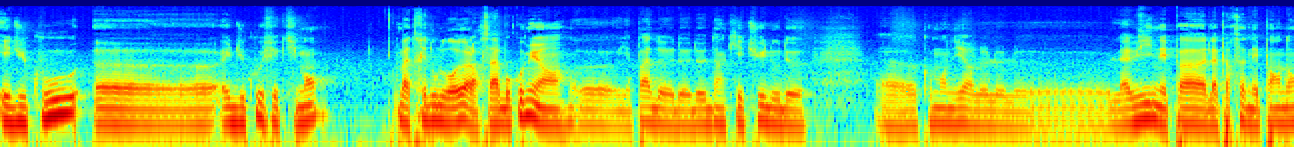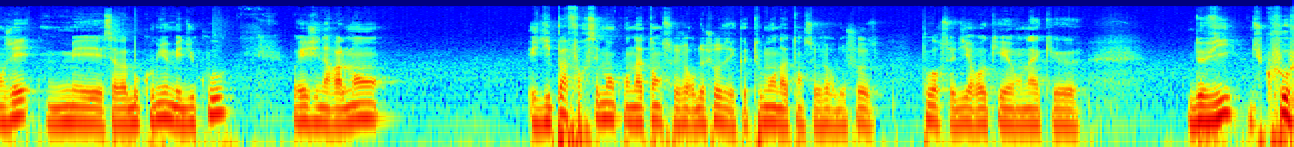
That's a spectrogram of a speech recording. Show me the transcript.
Et du coup, euh, et du coup effectivement, bah, très douloureux. Alors ça va beaucoup mieux, il hein. n'y euh, a pas d'inquiétude de, ou de euh, comment dire, le, la vie n'est pas, la personne n'est pas en danger, mais ça va beaucoup mieux. Mais du coup, vous voyez, généralement, je dis pas forcément qu'on attend ce genre de choses et que tout le monde attend ce genre de choses pour se dire ok, on a que de vie, du coup,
